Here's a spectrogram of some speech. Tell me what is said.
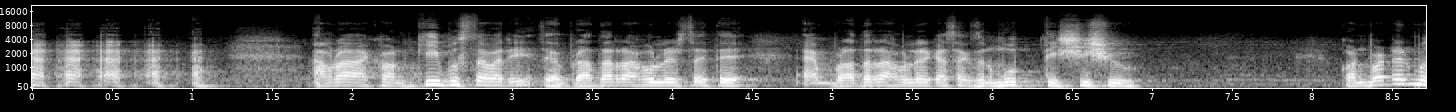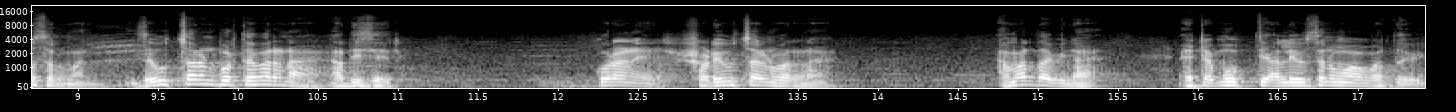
আমরা এখন কি বুঝতে পারি যে ব্রাদার রাহুলের চাইতে ব্রাদার রাহুলের কাছে একজন মুক্তি শিশু কনভার্টেড মুসলমান, যে উচ্চারণ করতে পারে না হাদিসের, কোরআনের, সঠিক উচ্চারণ পারে না, আমার দাবি না, এটা মুফতি আলী হোসেন মোহাম্মদ দাবি।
